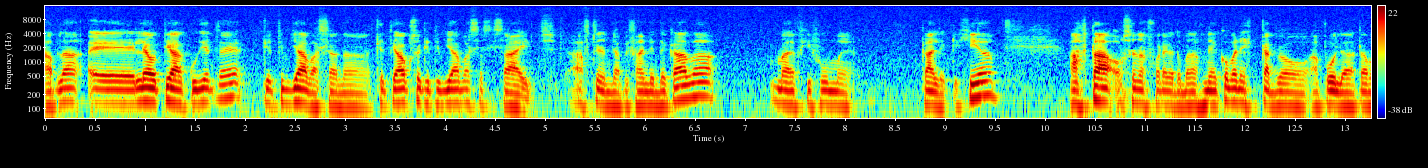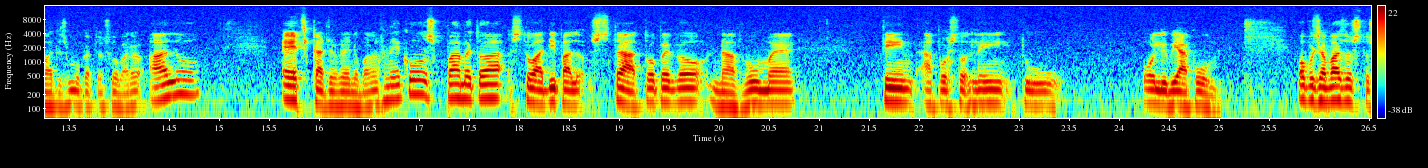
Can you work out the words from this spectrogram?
Απλά ε, λέω τι ακούγεται και τι διάβασα να, και τι άκουσα και τι διάβασα στα sites. Αυτή είναι μια επιφάνεια δεκάδα. Να ευχηθούμε καλή επιτυχία. Αυτά όσον αφορά για τον Παναθηναϊκό. Δεν έχει κάποιο απώλεια τραυματισμού, κάποιο σοβαρό άλλο. Έτσι κατεβαίνει ο Παναθηναϊκός. Πάμε τώρα στο αντίπαλο στρατόπεδο να δούμε την αποστολή του Ολυμπιακού. Όπως διαβάζω στο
